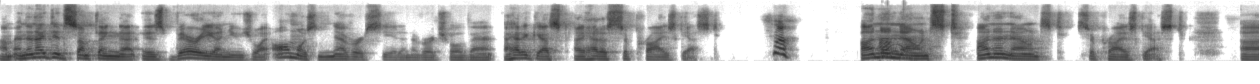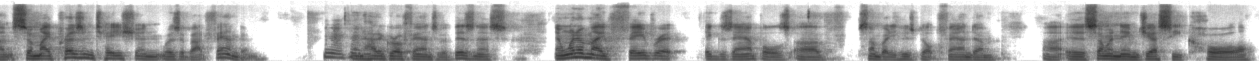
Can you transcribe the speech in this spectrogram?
Um, and then I did something that is very unusual. I almost never see it in a virtual event. I had a guest, I had a surprise guest. Huh. Unannounced, oh. unannounced surprise guest. Um, so my presentation was about fandom mm-hmm. and how to grow fans of a business. And one of my favorite examples of somebody who's built fandom uh, is someone named Jesse Cole.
